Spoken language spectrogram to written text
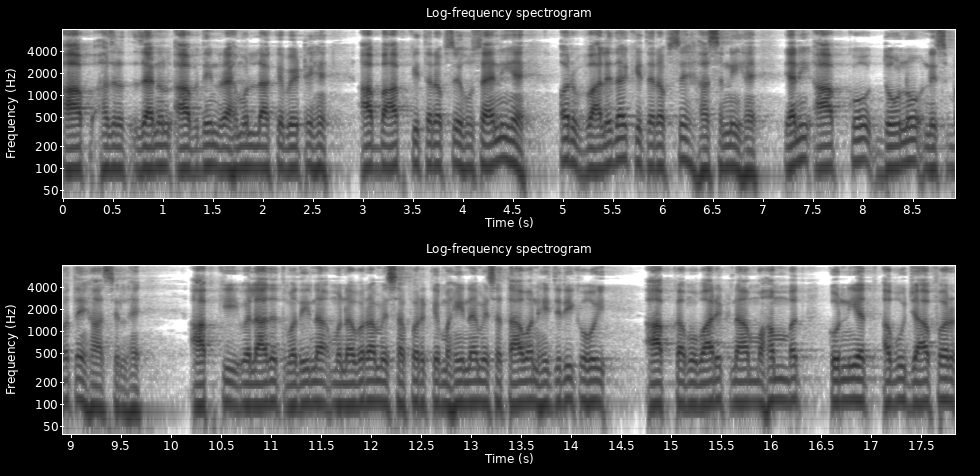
आप हज़रत जैनुल आबदीन रहमुल्ला के बेटे हैं। आप बाप की तरफ़ से हुसैनी हैं और वालदा की तरफ़ से हसनी हैं। यानी आपको दोनों नस्बतें हासिल हैं। आपकी वलादत मदीना मुनवरा में सफ़र के महीना में सतावन हिजरी को हुई। आपका मुबारक नाम मोहम्मद कुनियत अबू जाफ़र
